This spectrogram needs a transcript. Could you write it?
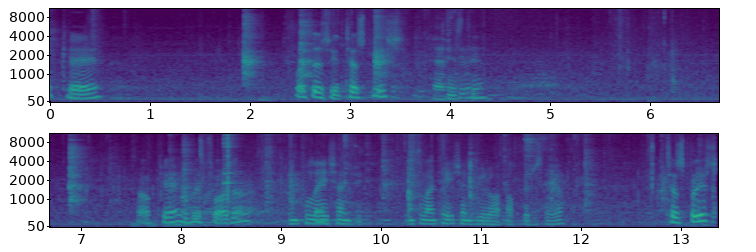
Okay. What is it? Test please. 테스트. Okay, a bit further. 임플레이션 임플란테이션 뷰로 한번 보여주세요. Test please.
